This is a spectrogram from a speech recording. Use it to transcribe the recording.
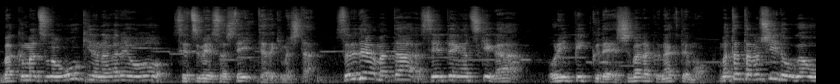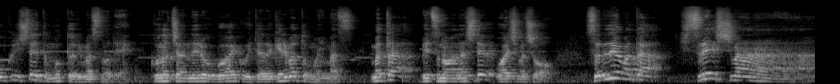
幕末の大きな流れを説明させていただきました。それではまた晴天がつけがオリンピックでしばらくなくてもまた楽しい動画をお送りしたいと思っておりますのでこのチャンネルをご愛顧いただければと思います。また別の話でお会いしましょう。それではまた失礼します。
